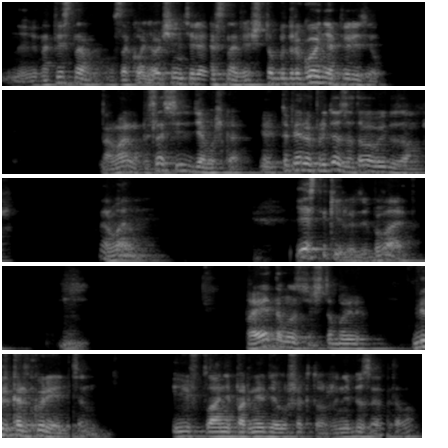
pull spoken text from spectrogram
Написано в законе очень интересная вещь, чтобы другой не опередил. Нормально? Представь, сидит девушка. Говорит, кто первый придет, за того выйду замуж. Нормально? Есть такие люди, бывает. Поэтому, чтобы мир конкурентен, и в плане парней и девушек тоже, не без этого.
